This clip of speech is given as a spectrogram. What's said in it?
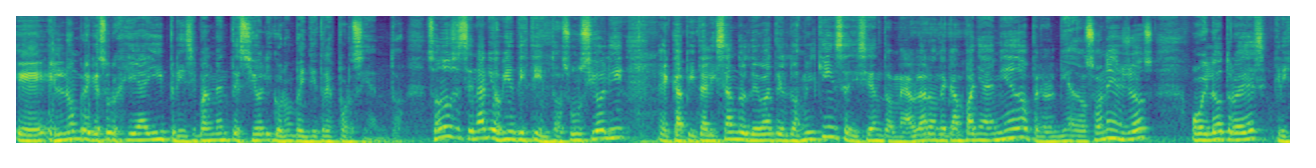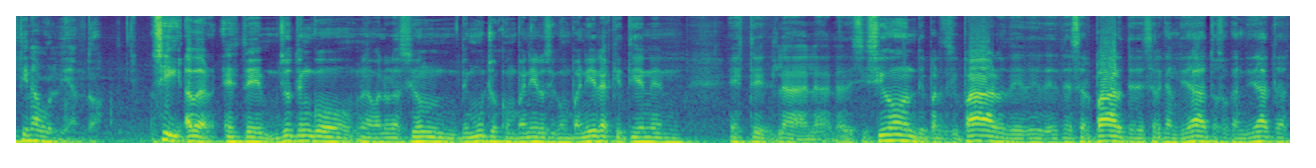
Eh, el nombre que surgía ahí, principalmente Scioli con un 23%. Son dos escenarios bien distintos. Un Scioli eh, capitalizando el debate del 2015, diciendo, me hablaron de campaña de miedo, pero el miedo son ellos. O el otro es Cristina volviendo. Sí, a ver, este, yo tengo una valoración de muchos compañeros y compañeras que tienen este, la, la- la decisión de participar, de, de- de- ser parte, de ser candidatos o candidatas.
